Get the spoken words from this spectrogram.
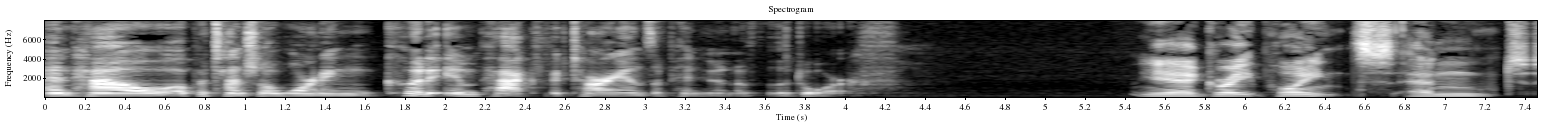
and how a potential warning could impact Victarion's opinion of the dwarf. Yeah, great points. And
